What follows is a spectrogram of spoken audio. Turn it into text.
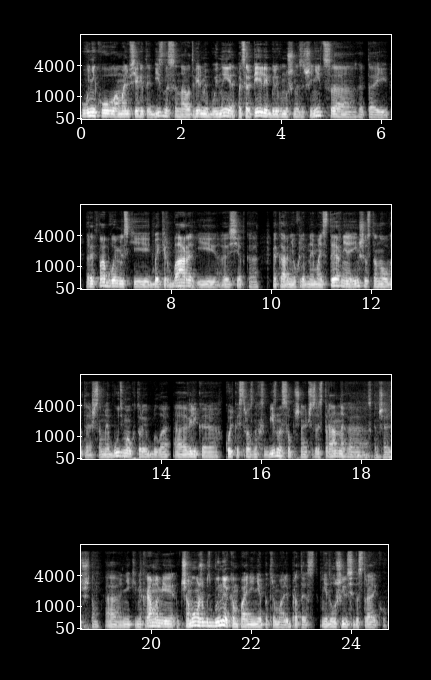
у выніку амаль усе гэтыя бізнесы нават вельмі буйныя пацярпелі былі вымушаны зачыніцца гэта і рэдпаб гомельскі бэкер-бар і сетка пякарня ў хлебнай майстэрня іншыя установы тая ж самая будзьма у которой была а, вялікая колькасць розных бізнесаў пачынаючы з рэстараннага сканчаючы там а, нейкімі крамамі чаму можа быць буйныя кампаніі не падтрымалі пратэст не далучыліся да страйку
